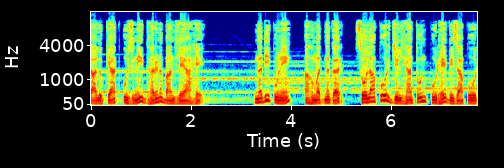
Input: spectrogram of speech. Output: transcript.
तालुक्यात उजनी धरण बांधले आहे. नदी पुणे अहमदनगर सोलापूर जिल्ह्यातून पुढे विजापूर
